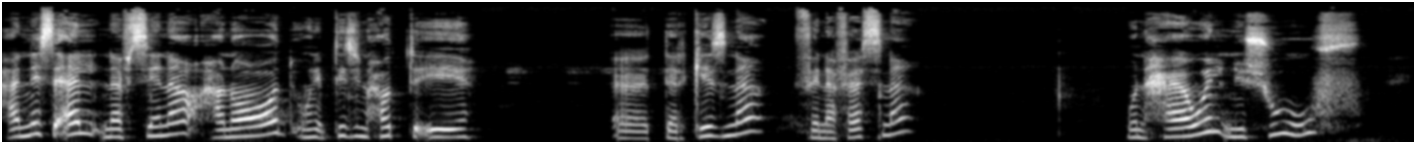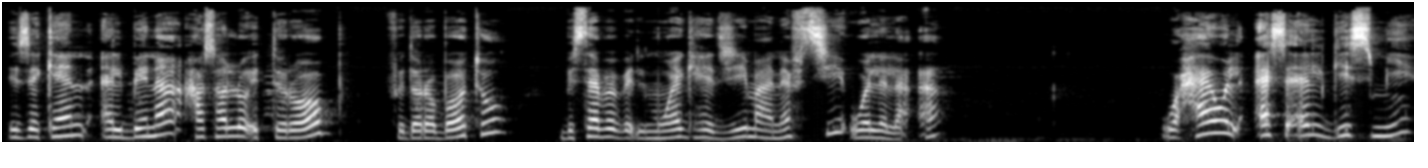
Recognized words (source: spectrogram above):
هنسأل نفسنا هنقعد ونبتدي نحط إيه؟ آه تركيزنا في نفسنا. ونحاول نشوف إذا كان قلبنا حصل له اضطراب في ضرباته بسبب المواجهة دي مع نفسي ولا لأ. وأحاول أسأل جسمي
